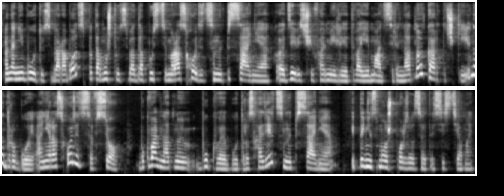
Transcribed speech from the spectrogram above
она не будет у тебя работать, потому что у тебя, допустим, расходится написание 9 девичьей фамилии твоей матери на одной карточке и на другой. Они расходятся, все. Буквально одной буквой будут расходиться написание, и ты не сможешь пользоваться этой системой.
